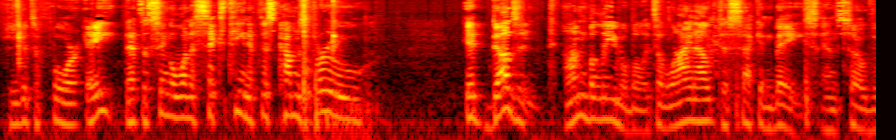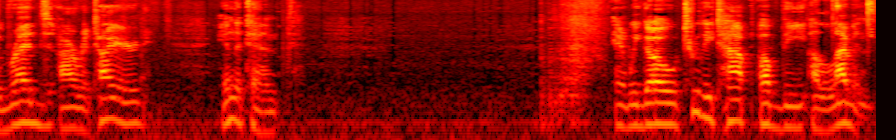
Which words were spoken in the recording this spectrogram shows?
He gets a 4-8. That's a single one of 16. If this comes through, it doesn't. Unbelievable. It's a line out to second base. And so the Reds are retired in the 10th. And we go to the top of the 11th.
